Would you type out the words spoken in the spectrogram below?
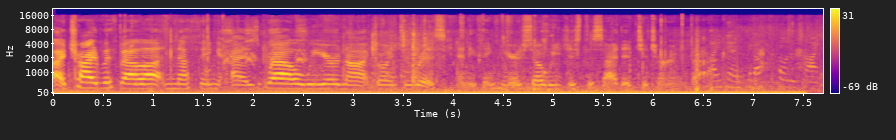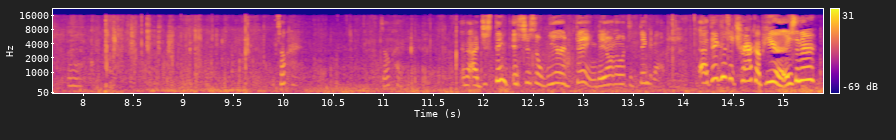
I tried with Bella, nothing as well. We are not going to risk anything here, so we just decided to turn back. It's okay. It's okay. And I just think it's just a weird thing. They don't know what to think about. I think there's a track up here, isn't there?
